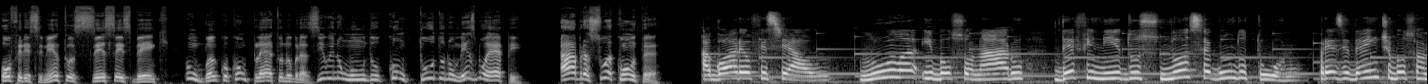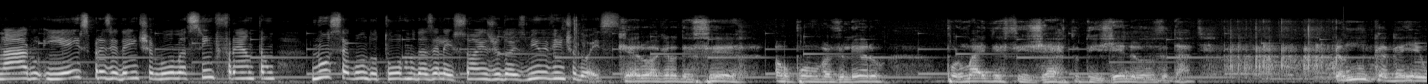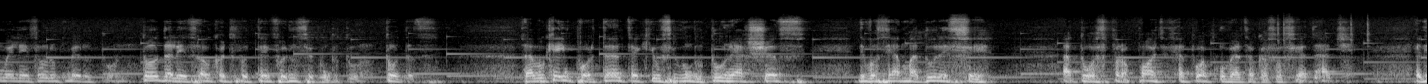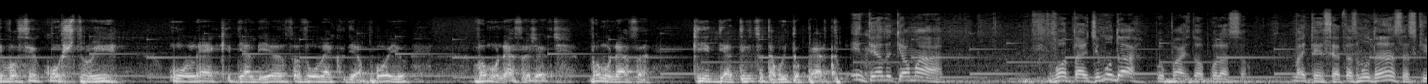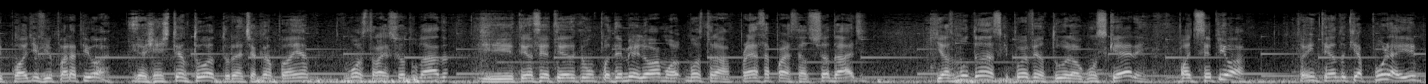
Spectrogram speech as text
Oferecimento C6 Bank, um banco completo no Brasil e no mundo, com tudo no mesmo app. Abra sua conta. Agora é oficial. Lula e Bolsonaro definidos no segundo turno. Presidente Bolsonaro e ex-presidente Lula se enfrentam no segundo turno das eleições de 2022. Quero agradecer ao povo brasileiro por mais esse gesto de generosidade. Eu nunca ganhei uma eleição no primeiro turno. Toda eleição que eu disputei foi no segundo turno. Todas. Sabe, o que é importante é que o segundo turno é a chance de você amadurecer as tuas propostas e a tua conversa com a sociedade. É de você construir um leque de alianças, um leque de apoio. Vamos nessa, gente. Vamos nessa, que dia 30 está muito perto. Entendo que é uma vontade de mudar por parte da população mas tem certas mudanças que pode vir para pior. E a gente tentou, durante a campanha, mostrar esse outro lado e tenho certeza que vamos poder melhor mostrar para essa parcela da sociedade que as mudanças que porventura alguns querem pode ser pior. Então eu entendo que é por aí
